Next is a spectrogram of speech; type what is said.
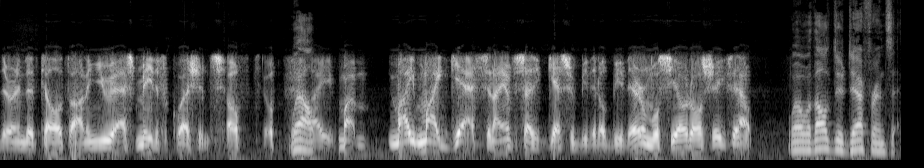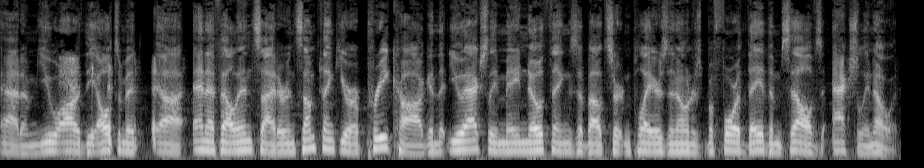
during the telethon, and you asked me the question. So, Well- I, my my my guess, and I emphasize guess, would be that he'll be there, and we'll see how it all shakes out. Well, with all due deference, Adam, you are the ultimate uh, NFL insider, and some think you're a precog and that you actually may know things about certain players and owners before they themselves actually know it.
